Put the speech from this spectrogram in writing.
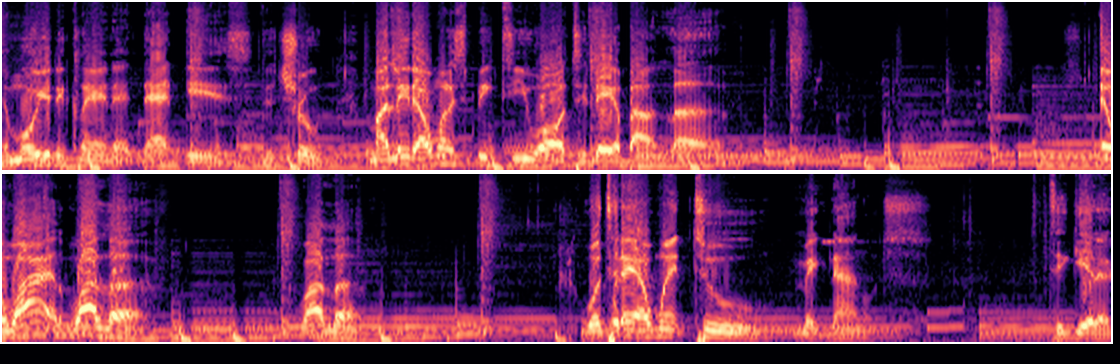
the more you're declaring that that is the truth. My leader, I want to speak to you all today about love. And why why love? Why love? Well, today I went to McDonald's to get a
